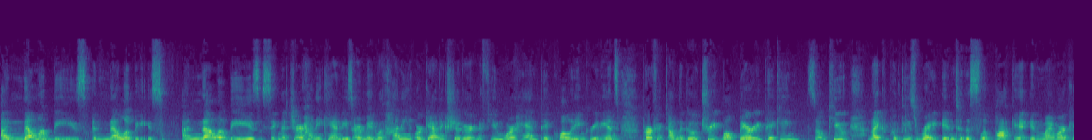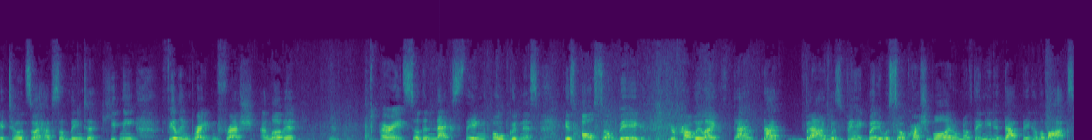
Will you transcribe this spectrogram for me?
Anella Bees, Anella Bees. Anella Bees signature honey candies are made with honey, organic sugar, and a few more hand-picked quality ingredients. Perfect on the go treat while berry picking. So cute. And I can put these right into the slip pocket in my market tote so I have something to keep me feeling bright and fresh. I love it. All right, so the next thing, oh goodness, is also big. You're probably like, that, that bag was big, but it was so crushable. I don't know if they needed that big of a box.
